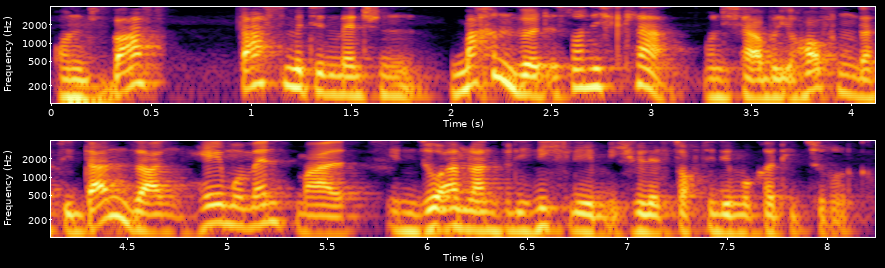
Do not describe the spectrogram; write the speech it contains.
Und mhm. was das mit den Menschen machen wird, ist noch nicht klar. Und ich habe die Hoffnung, dass sie dann sagen, hey, Moment mal, in so einem Land will ich nicht leben, ich will jetzt doch die Demokratie zurück.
